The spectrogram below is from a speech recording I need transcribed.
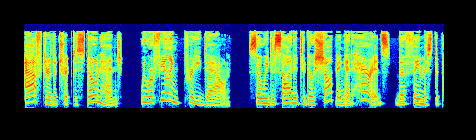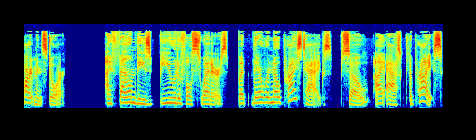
After the trip to Stonehenge, we were feeling pretty down, so we decided to go shopping at Harrods, the famous department store. I found these beautiful sweaters, but there were no price tags, so I asked the price.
